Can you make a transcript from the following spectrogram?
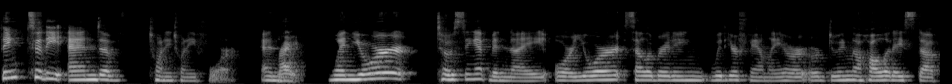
think to the end of 2024 and right. when you're toasting at midnight or you're celebrating with your family or or doing the holiday stuff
